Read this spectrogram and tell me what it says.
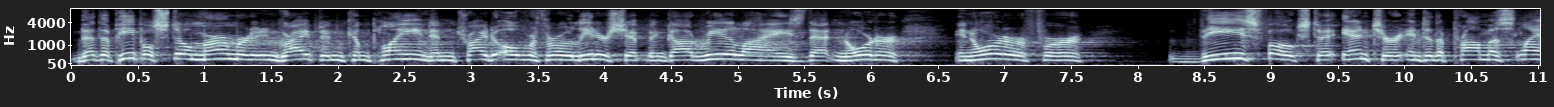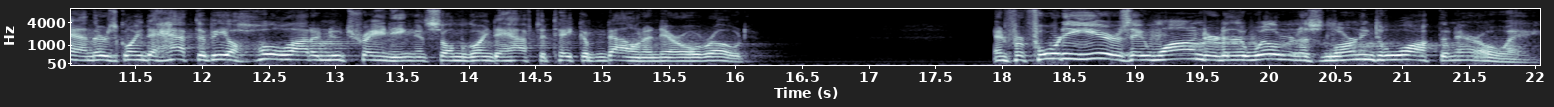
that the people still murmured and griped and complained and tried to overthrow leadership. And God realized that in order, in order for these folks to enter into the promised land, there's going to have to be a whole lot of new training. And so I'm going to have to take them down a narrow road. And for 40 years, they wandered in the wilderness learning to walk the narrow way.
